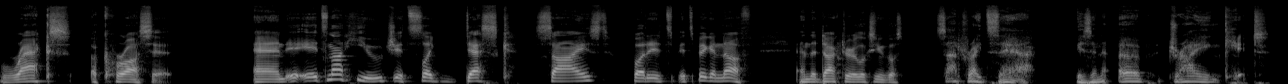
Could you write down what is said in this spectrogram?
racks across it. And i it's not huge; it's like desk sized, but it's it's big enough. And the doctor looks at you and goes, "That right there is an herb drying kit.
